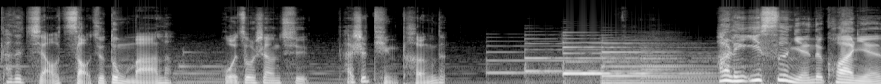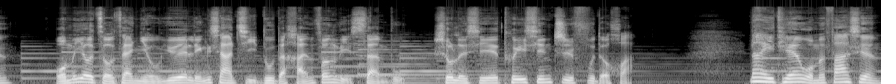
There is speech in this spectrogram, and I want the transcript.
他的脚早就冻麻了，我坐上去还是挺疼的。二零一四年的跨年，我们又走在纽约零下几度的寒风里散步，说了些推心置腹的话。那一天，我们发现，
